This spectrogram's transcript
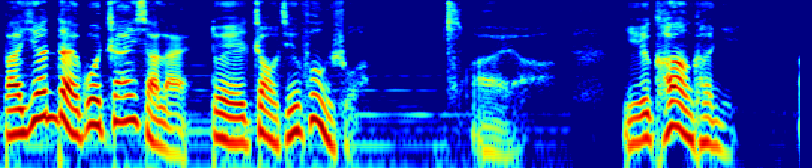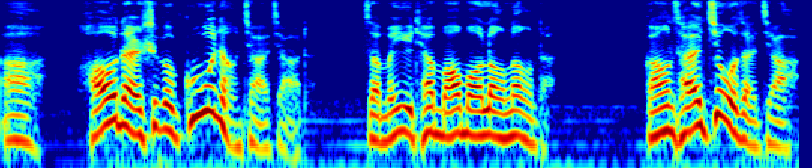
把烟袋锅摘下来，对赵金凤说：“哎呀，你看看你啊，好歹是个姑娘家家的，怎么一天毛毛愣愣的？刚才就在家，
